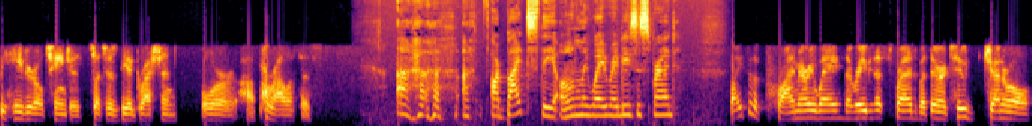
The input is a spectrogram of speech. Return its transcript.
behavioral changes, such as the aggression or uh, paralysis. Uh, are bites the only way rabies is spread? Bites are the primary way that rabies is spread, but there are two general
